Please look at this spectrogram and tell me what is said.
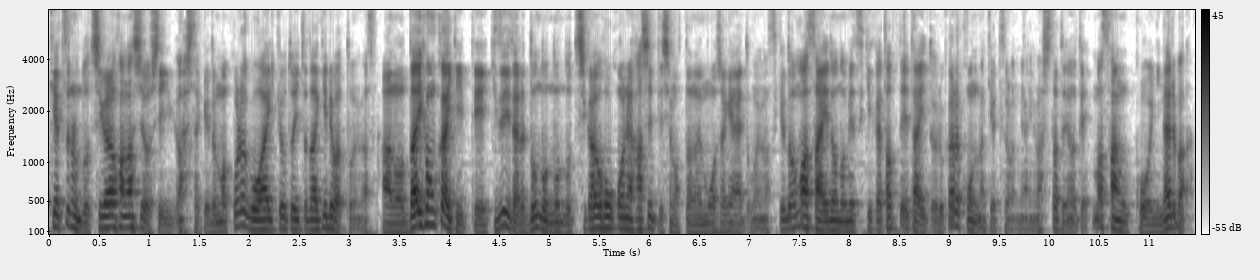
結論と違う話をしていましたけど、まあこれはご愛嬌といただければと思います。あの、台本書いていって気づいたらどんどんどんどん違う方向に走ってしまったので申し訳ないと思いますけど、まあ才能の見つけ方ってタイトルからこんな結論になりましたというので、まあ参考になれば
